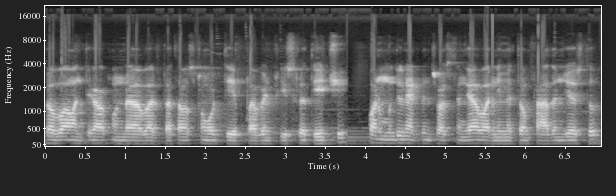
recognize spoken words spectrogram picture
ప్రభావం అంతేకాకుండా వారి ప్రతి అవసరం కూడా తీర్పు ఫీజులో తీర్చి వారిని ముందుకు నడిపించవలసిందిగా వారి నిమిత్తం ప్రార్థన చేస్తూ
